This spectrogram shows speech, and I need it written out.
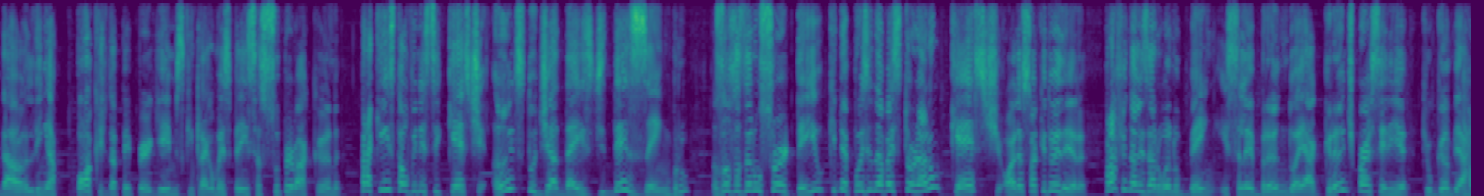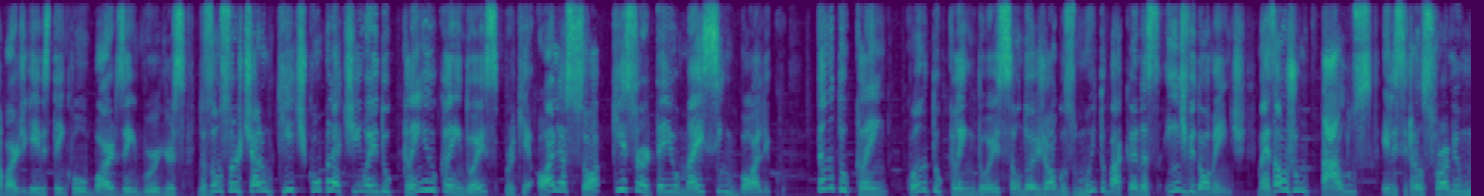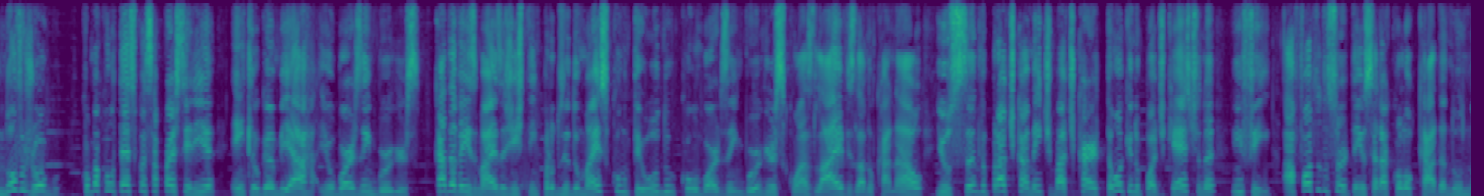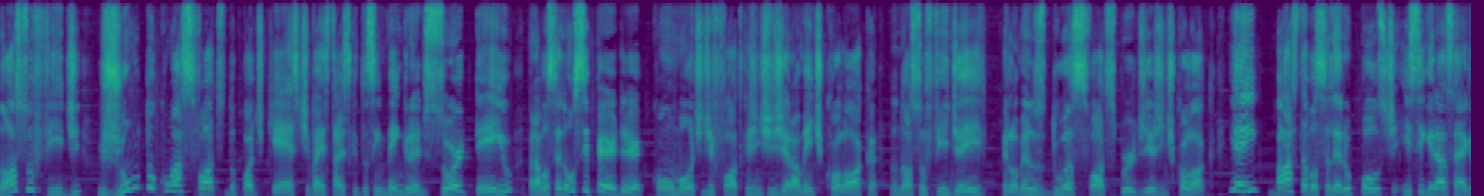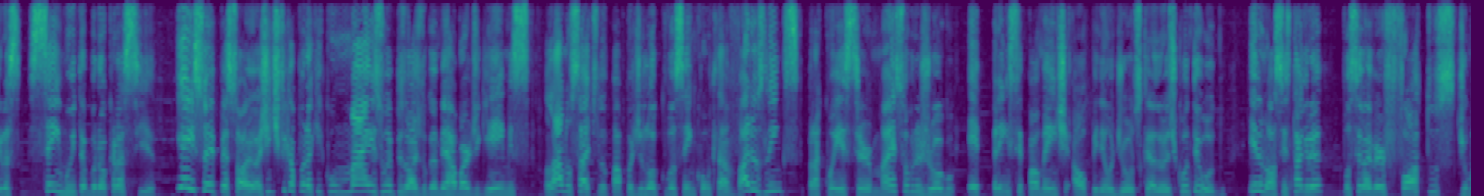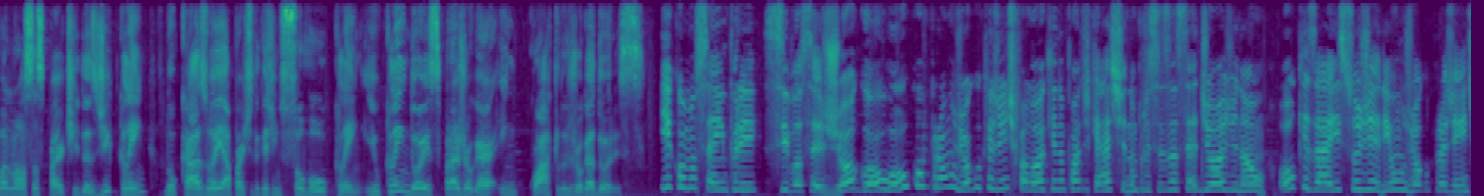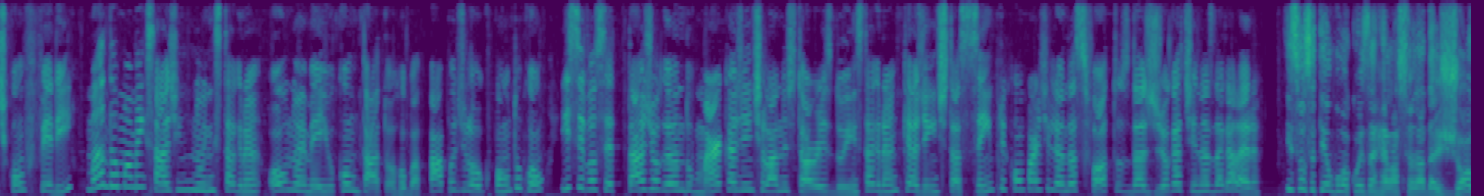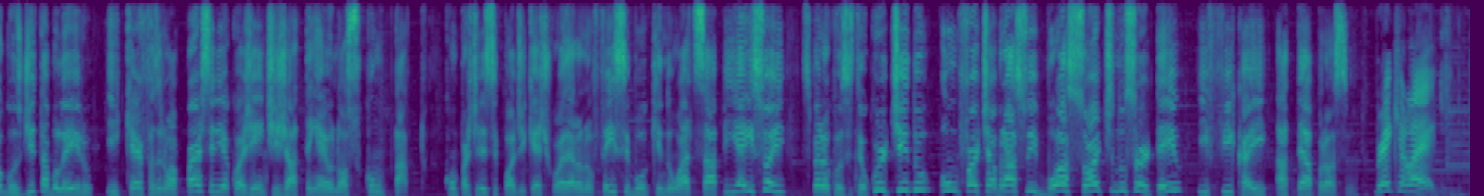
da linha Pocket da Paper Games que entrega uma experiência super bacana, para quem está ouvindo esse cast antes do dia 10 de dezembro, nós vamos fazer um sorteio que depois ainda vai se tornar um cast. Olha só que doideira. Para finalizar o ano bem e celebrando aí a grande parceria que o Gambiarra Board Games tem com o Boards and Burgers, nós vamos sortear um kit completinho aí do Clan e do Clan 2, porque olha só que sorteio mais simbólico. Tanto o Clan quanto o Clan 2 são dois jogos muito bacanas individualmente, mas ao juntá-los, eles se transformam em um novo jogo, como acontece com essa parceria entre o Gambiar e o Boards Burgers. Cada vez mais a gente tem produzido mais conteúdo com o Boards Burgers, com as lives lá no canal, e o Sandro praticamente bate cartão aqui no podcast, né? Enfim, a foto do sorteio será colocada no nosso feed, junto com as fotos do podcast, vai estar escrito assim bem grande, sorteio, para você não se perder com um monte de foto que a gente geralmente coloca no nosso feed aí, pelo menos duas fotos por dia a gente coloca. E aí, basta você ler o post e seguir as regras sem muita burocracia democracia. E é isso aí, pessoal. A gente fica por aqui com mais um episódio do Gambiarra Board Games. Lá no site do Papo de Louco você encontra vários links para conhecer mais sobre o jogo e principalmente a opinião de outros criadores de conteúdo. E no nosso Instagram, você vai ver fotos de uma das nossas partidas de clan, no caso aí a partida que a gente somou o clan e o clan 2 para jogar em quatro jogadores. E como sempre, se você jogou ou comprou um jogo que a gente falou aqui no podcast, não precisa ser de hoje não, ou quiser aí sugerir um jogo pra gente conferir, manda uma mensagem no Instagram ou no e-mail contato arroba papodelouco.com e se você tá jogando, marca a gente lá no stories do Instagram que a gente tá sempre compartilhando as fotos das jogatinas da galera. E se você tem alguma coisa relacionada a jogos de tabuleiro e quer fazer uma parceria com a gente, já tem aí o nosso contato. Compartilhe esse podcast com a galera no Facebook, no WhatsApp e é isso aí. Espero que vocês tenham curtido. Um forte abraço e boa sorte no sorteio e fica aí até a próxima. Break your leg!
